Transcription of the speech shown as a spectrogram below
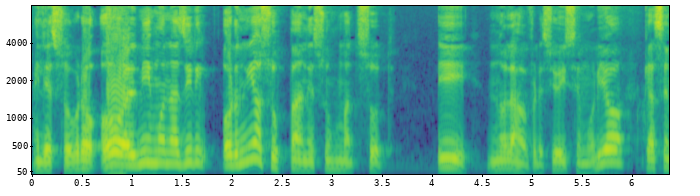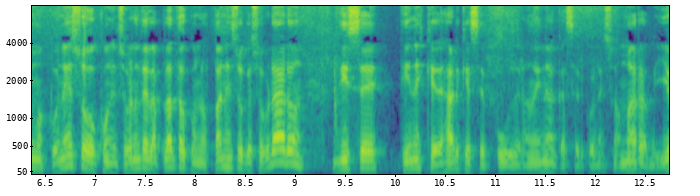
Y le sobró. O el mismo Nazir horneó sus panes, sus matzot. Y no las ofreció y se murió. ¿Qué hacemos con eso? O con el sobrante de la plata o con los panes esos que sobraron. Dice, tienes que dejar que se pudra. No hay nada que hacer con eso. Amar Rabbi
